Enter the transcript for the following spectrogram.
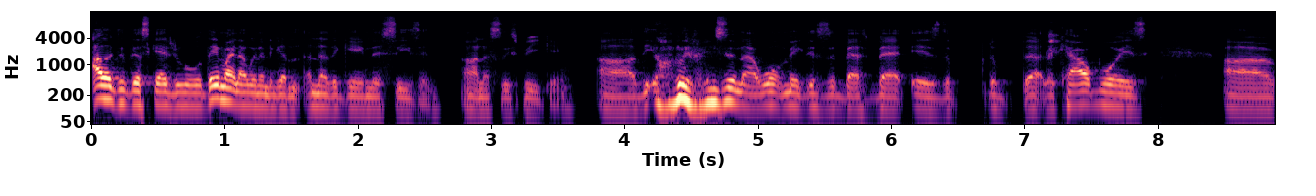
I looked at their schedule. They might not win another game this season, honestly speaking. Uh, the only reason I won't make this the best bet is the the, the Cowboys' uh,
